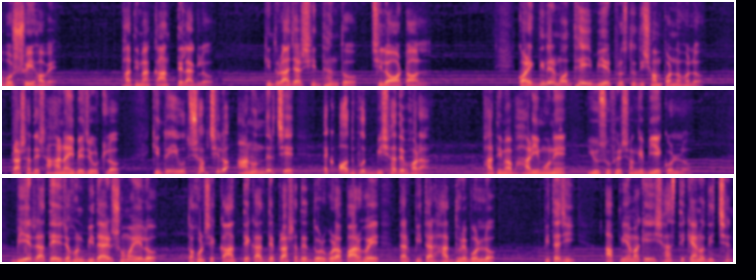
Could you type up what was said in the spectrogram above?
অবশ্যই হবে। ফাতিমা কাঁদতে লাগল, কিন্তু রাজার সিদ্ধান্ত ছিল অটল। কয়েকদিনের মধ্যেই বিয়ের প্রস্তুতি সম্পন্ন হল। প্রাসাদে সাহানাই বেজে উঠল, কিন্তু এই উৎসব ছিল আনন্দের চেয়ে এক অদ্ভুত বিষাদে ভরা। ফাতিমা ভারী মনে ইউসুফের সঙ্গে বিয়ে করল। বিয়ের রাতে যখন বিদায়ের সময় এলো, তখন সে কাঁদতে কাঁদতে প্রাসাদের দোরগোড়া পার হয়ে তার পিতার হাত ধরে বলল, পিতাজি, আপনি আমাকে এই শাস্তি কেন দিচ্ছেন?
